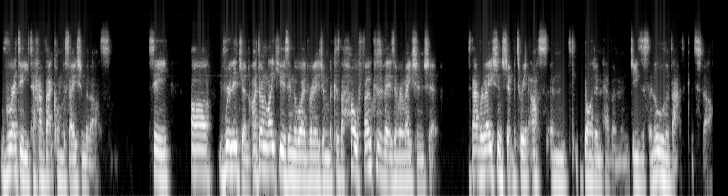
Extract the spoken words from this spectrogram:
ready to have that conversation with us. See, our religion. I don't like using the word religion because the whole focus of it is a relationship. It's that relationship between us and God in heaven and Jesus and all of that good stuff.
